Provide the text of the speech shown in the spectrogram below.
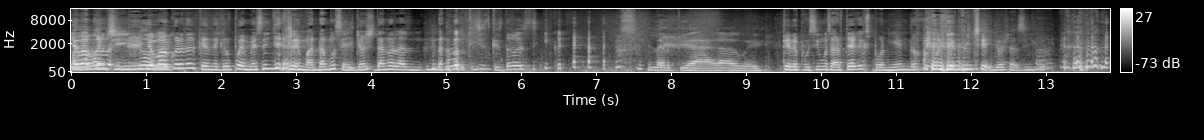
Yo me, acuerdo, un chingo, yo me acuerdo que en el grupo de Messenger le mandamos el Josh dando las, las noticias que estaba así, güey. La arteaga, güey. Que le pusimos a Arteaga exponiendo. el pinche Josh así, güey.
